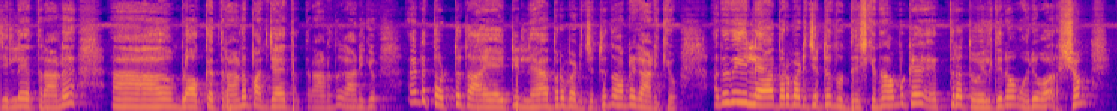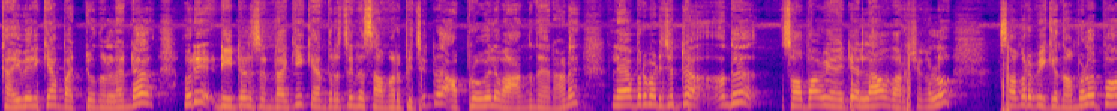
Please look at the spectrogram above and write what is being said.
ജില്ല എത്രയാണ് ബ്ലോക്ക് എത്രയാണ് പഞ്ചായത്ത് എത്രയാണെന്ന് കാണിക്കും. അതിന്റെ തൊട്ട് താഴെയായിട്ട് ലേബർ ബഡ്ജറ്റ് എന്ന് പറഞ്ഞ് കാണിക്കും. അതായത് ഈ ലേബർ ബഡ്ജറ്റ് എന്ന് ഉദ്ദേശിക്കുന്നത് നമുക്ക് എത്ര തൊഴിൽ ദിനം ഒരു വർഷം കൈവരിക്കാൻ പറ്റും എന്നുള്ളതിന്റെ ഒരു ഡീറ്റെയിൽസ് ഉണ്ടാക്കി കേന്ദ്രത്തിന് സമർപ്പിച്ചിട്ട് അപ്രൂവൽ വാങ്ങുന്നതിനാണ് ലേബർ ബഡ്ജറ്റ്. അത് സ്വാഭാവികമായിട്ട് എല്ലാ വർഷങ്ങളിലും സമർപ്പിക്കും. നമ്മളിപ്പോൾ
